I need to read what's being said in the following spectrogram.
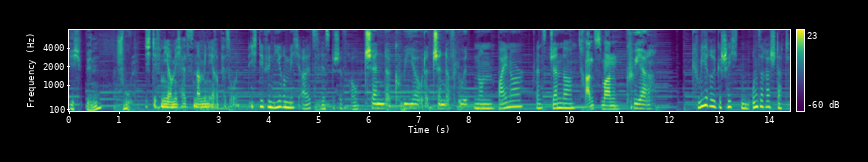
Ich bin schwul. Ich definiere mich als non-binäre Person. Ich definiere mich als lesbische Frau. Gender queer oder genderfluid. Non-binary, transgender. Transmann. Queer. Queere Geschichten unserer Stadt.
